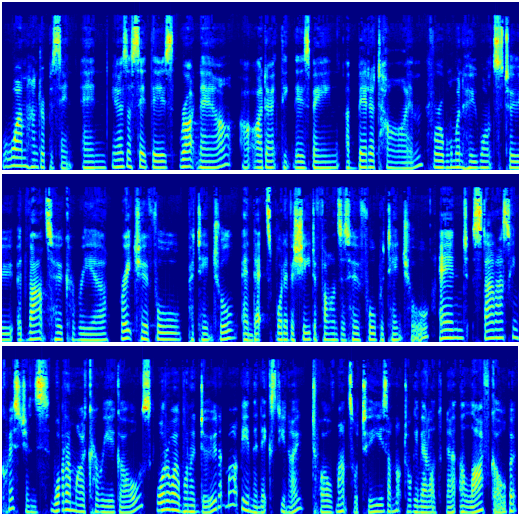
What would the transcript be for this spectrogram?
100%. And you know, as I said, there's right now, I don't think there's been a better time for a woman who wants to advance her career, reach her full potential, and that's whatever she defines as her full potential, and start asking questions. What are my career goals? What do I want to do? And it might be in the next, you know, 12 months or two years. I'm not talking about a, a life goal, but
